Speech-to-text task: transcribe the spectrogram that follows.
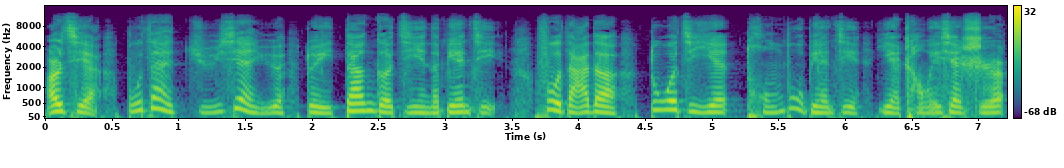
而且不再局限于对单个基因的编辑，复杂的多基因同步编辑也成为现实。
